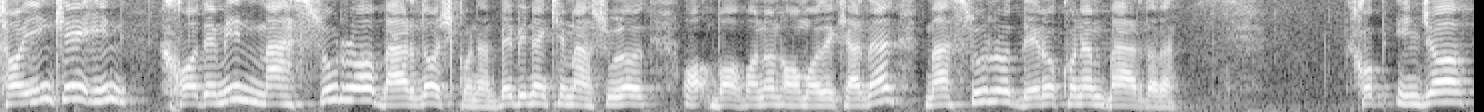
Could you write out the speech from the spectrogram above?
تا اینکه این خادمین محصول را برداشت کنن. ببینن که محصولات باغبانان آماده کردن محصول رو درو کنن بردارن. خب اینجا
